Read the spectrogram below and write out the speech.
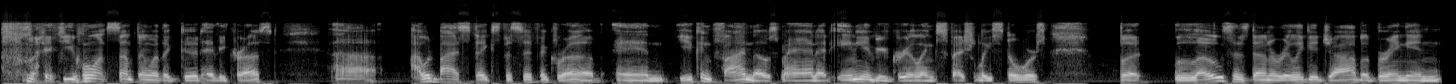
but if you want something with a good heavy crust, uh, I would buy a steak specific rub, and you can find those, man, at any of your grilling specialty stores. But Lowe's has done a really good job of bringing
